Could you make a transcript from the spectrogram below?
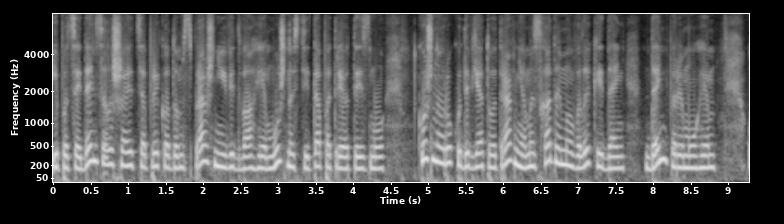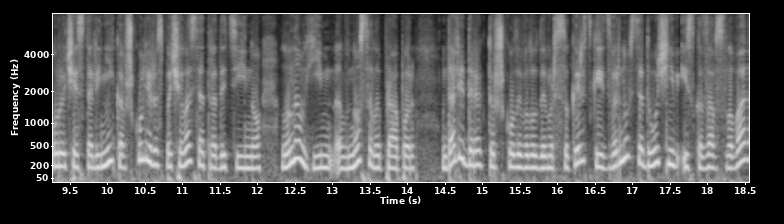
і по цей день залишається прикладом справжньої відваги, мужності та патріотизму. Кожного року 9 травня ми згадуємо великий день День перемоги. Урочиста лінійка в школі розпочалася традиційно. Лунав гімн, вносили прапор. Далі директор школи Володимир Сокирський звернувся до учнів і сказав слова,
